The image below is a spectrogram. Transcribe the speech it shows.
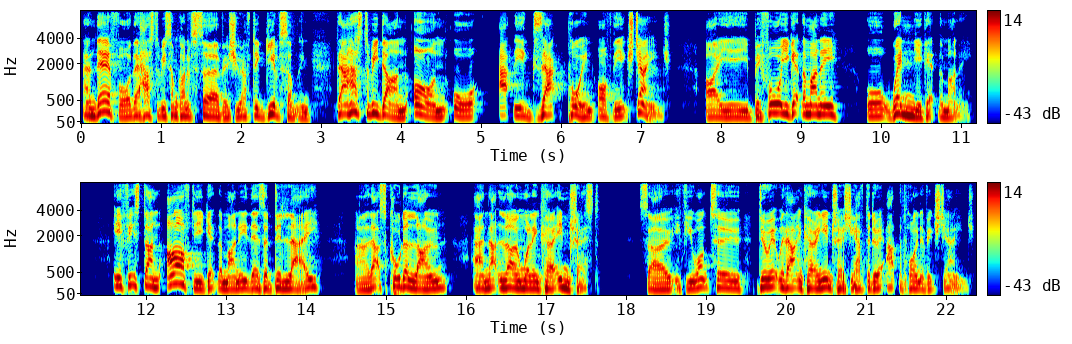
And therefore, there has to be some kind of service. You have to give something that has to be done on or at the exact point of the exchange, i.e., before you get the money or when you get the money. If it's done after you get the money, there's a delay. Uh, that's called a loan, and that loan will incur interest. So if you want to do it without incurring interest, you have to do it at the point of exchange.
